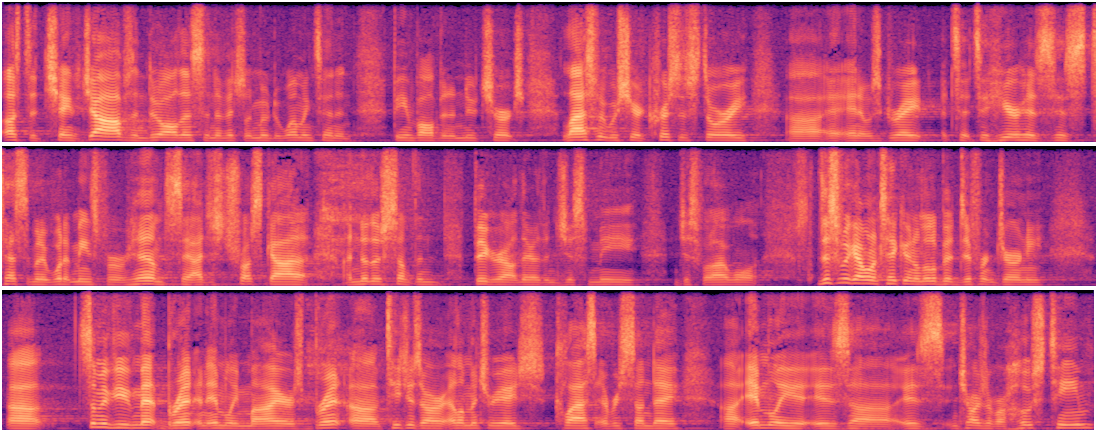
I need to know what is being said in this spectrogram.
us to change jobs and do all this and eventually move to Wilmington and be involved in a new church. Last week, we shared Chris's story, uh, and it was great to, to hear his, his testimony of what it means for him to say, I just trust God. I know there's something bigger out there than just me and just what I want. This week, I want to take you on a little bit different journey. Uh, some of you have met Brent and Emily Myers. Brent uh, teaches our elementary age class every Sunday. Uh, Emily is, uh, is in charge of our host team,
